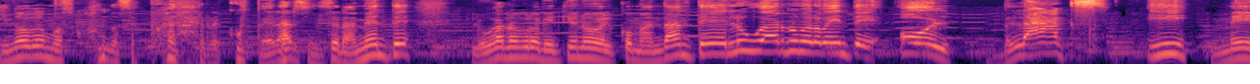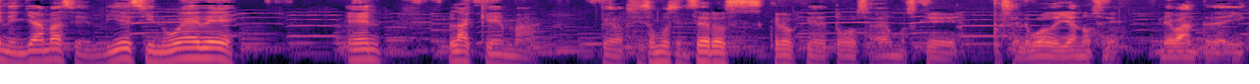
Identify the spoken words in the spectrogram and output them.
y no vemos cuándo se pueda recuperar, sinceramente. Lugar número 21, el comandante. Lugar número 20, All Blacks. Y Main en llamas en 19 en la quema. Pero si somos sinceros, creo que todos sabemos que pues, el Bodo ya no se levante de ahí.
